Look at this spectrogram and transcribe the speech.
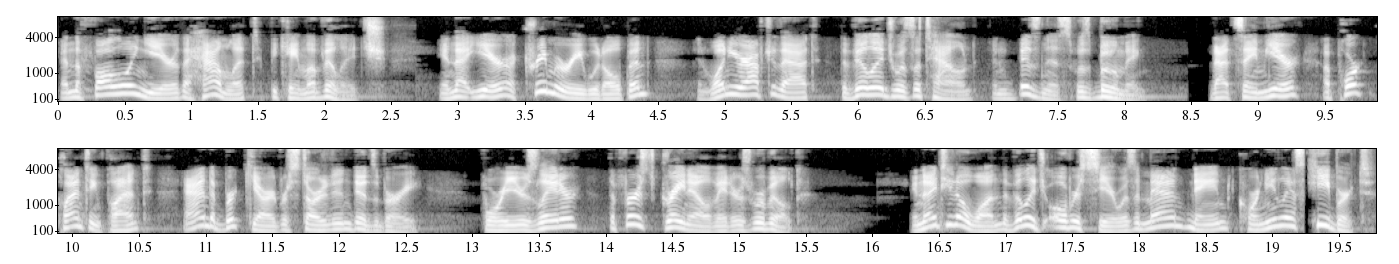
and the following year, the hamlet became a village. In that year, a creamery would open, and one year after that, the village was a town and business was booming. That same year, a pork planting plant and a brickyard were started in Didsbury. Four years later, the first grain elevators were built. In 1901, the village overseer was a man named Cornelius Hiebert,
